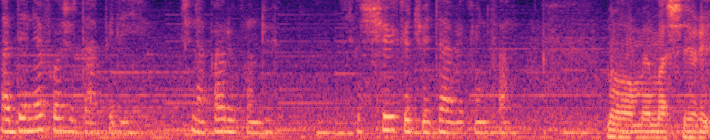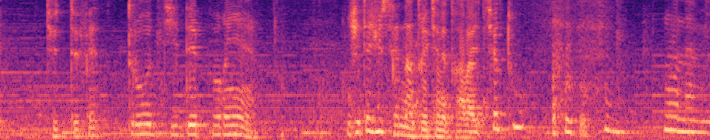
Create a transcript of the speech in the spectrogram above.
La dernière fois je t'ai appelé, tu n'as pas répondu. C'est sûr que tu étais avec une femme. Non, mais ma chérie, Tu te fais trop d'idées pour rien. J'étais juste un entretien de travail, c'est tout. Mon ami,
